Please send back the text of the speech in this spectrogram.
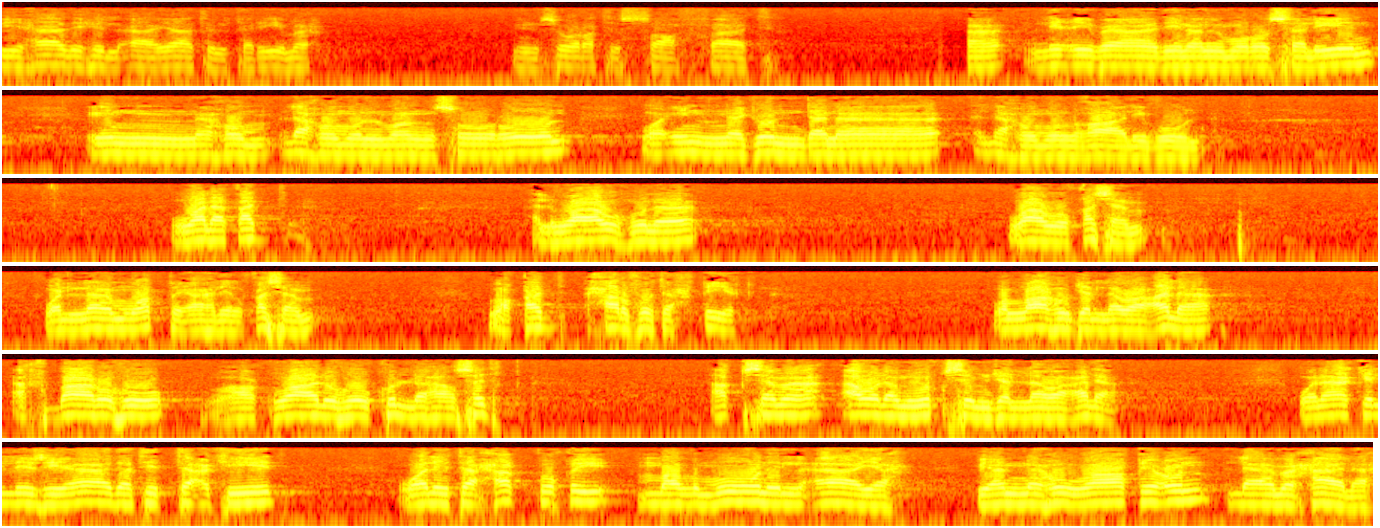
في هذه الآيات الكريمة من سورة الصافات لعبادنا المرسلين إنهم لهم المنصورون وإن جندنا لهم الغالبون. ولقد الواو هنا واو قسم واللام موطئة للقسم وقد حرف تحقيق. والله جل وعلا أخباره وأقواله كلها صدق. أقسم أو لم يقسم جل وعلا. ولكن لزيادة التأكيد ولتحقق مضمون الآية بأنه واقع لا محالة.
